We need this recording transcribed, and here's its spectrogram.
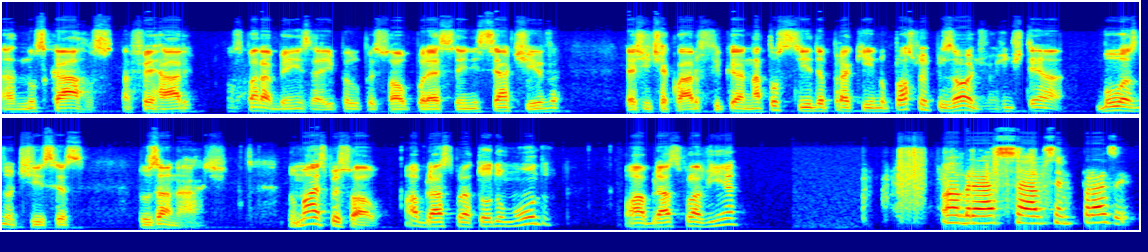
ah, nos carros da Ferrari. Os parabéns aí pelo pessoal por essa iniciativa e a gente, é claro, fica na torcida para que no próximo episódio a gente tenha boas notícias do Zanardi. No mais, pessoal, um abraço para todo mundo. Um abraço, Flavinha. Um abraço, sabe? Sempre um prazer.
